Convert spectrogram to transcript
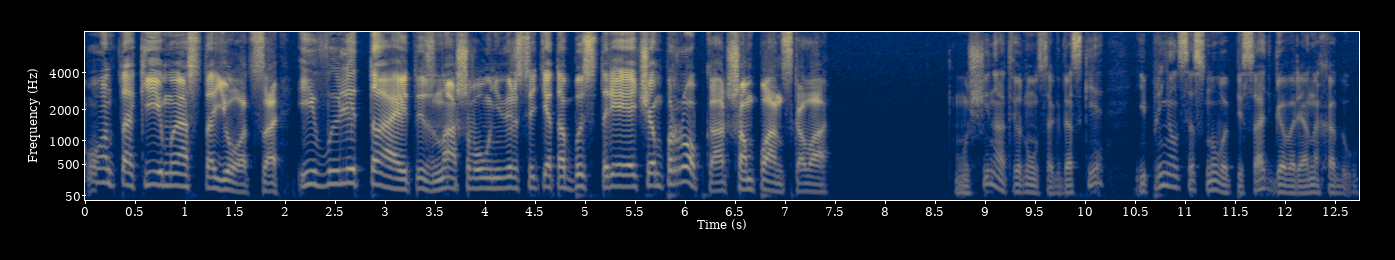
«Он таким и остается, и вылетает из нашего университета быстрее, чем пробка от шампанского». Мужчина отвернулся к доске и принялся снова писать, говоря на ходу.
